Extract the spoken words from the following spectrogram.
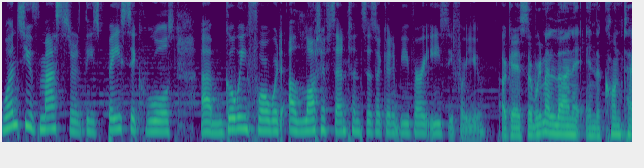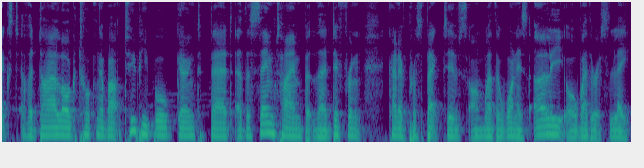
once you've mastered these basic rules, um, going forward, a lot of sentences are going to be very easy for you. Okay, so we're going to learn it in the context of a dialogue talking about two people going to bed at the same time, but they're different kind of perspectives on whether one is early or whether it's late.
